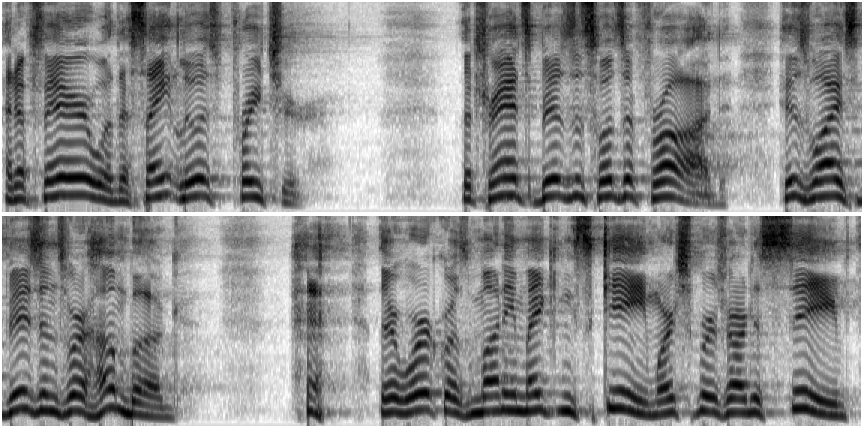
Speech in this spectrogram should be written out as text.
an affair with a St. Louis preacher. The trance business was a fraud. His wife's visions were humbug. Their work was money making scheme. Worshippers are deceived.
